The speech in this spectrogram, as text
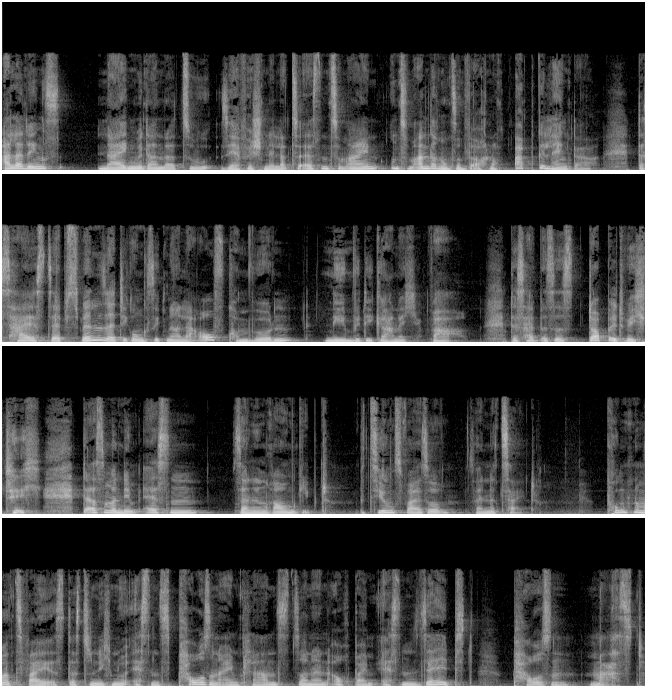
Allerdings neigen wir dann dazu, sehr viel schneller zu essen zum einen und zum anderen sind wir auch noch abgelenkter. Das heißt, selbst wenn Sättigungssignale aufkommen würden, nehmen wir die gar nicht wahr. Deshalb ist es doppelt wichtig, dass man dem Essen seinen Raum gibt, beziehungsweise seine Zeit. Punkt Nummer zwei ist, dass du nicht nur Essenspausen einplanst, sondern auch beim Essen selbst Pausen machst.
